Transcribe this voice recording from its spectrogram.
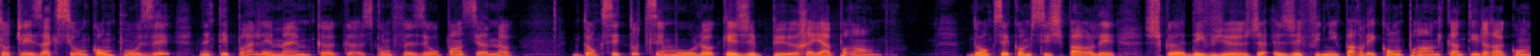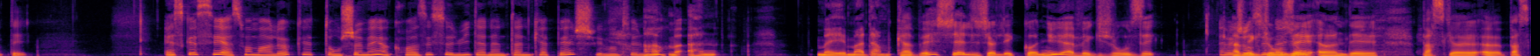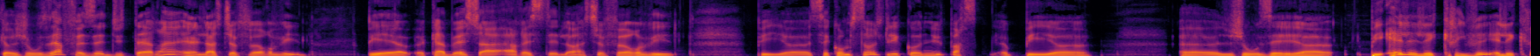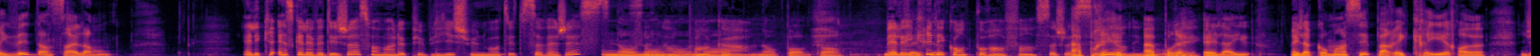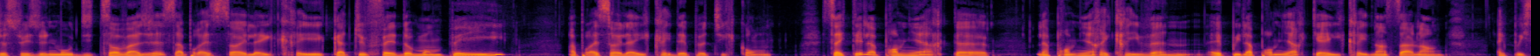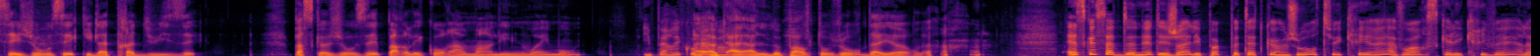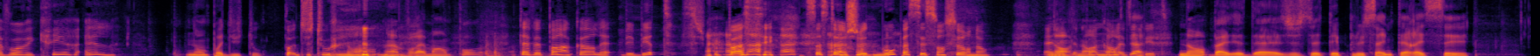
toutes les actions qu'on posait n'étaient pas les mêmes que, que ce qu'on faisait au pensionnat. Donc, c'est tous ces mots-là que j'ai pu réapprendre. Donc, c'est comme si je parlais je, des vieux, j'ai fini par les comprendre quand ils racontaient. Est-ce que c'est à ce moment-là que ton chemin a croisé celui d'Anantan Kapesh, éventuellement? Ah, mais Madame Kapesh, elle, je l'ai connue avec José. Avec, José, un des... Parce que, euh, parce que José faisait du terrain, elle, à Chefferville. Puis euh, a, a, resté là, à Chefferville. Puis euh, c'est comme ça que je l'ai connue parce que. Puis euh, euh, José. puis elle, elle écrivait, elle écrivait dans sa langue. Est-ce qu'elle avait déjà à ce moment-là publié Je suis une montée de sauvagesse Non, non, non, pas encore. Non, pas encore. Mais elle a Fait écrit que- des contes pour enfants, ça je le sais. Après, en une- après ouais. elle, a eu, elle a commencé par écrire euh, Je suis une maudite sauvagesse. Après ça, elle a écrit Qu'as-tu fait de mon pays? Après ça, elle a écrit des petits contes. Ça a été la première, que, la première écrivaine et puis la première qui a écrit dans sa langue. Et puis c'est José qui l'a traduisait. Parce que José parlait couramment l'inouïmoun. Il parlait couramment. elle- elle le parle toujours d'ailleurs. Est-ce que ça te donnait déjà à l'époque, peut-être qu'un jour tu écrirais à voir ce qu'elle écrivait, à la voir écrire, elle? Non, pas du tout. Pas du tout. Non, non, vraiment pas. T'avais pas encore la bébite, si je peux passer. ça, c'est un jeu de mots parce que c'est son surnom. Elle non, non, pas encore non, la bébite. non, ben, j'étais plus intéressée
